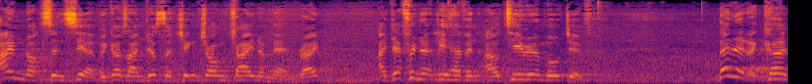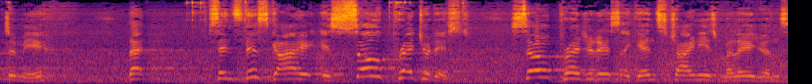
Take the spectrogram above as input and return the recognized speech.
I'm not sincere because I'm just a Ching Chong Chinaman, right? I definitely have an ulterior motive. Then it occurred to me that since this guy is so prejudiced, so prejudiced against Chinese Malaysians,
